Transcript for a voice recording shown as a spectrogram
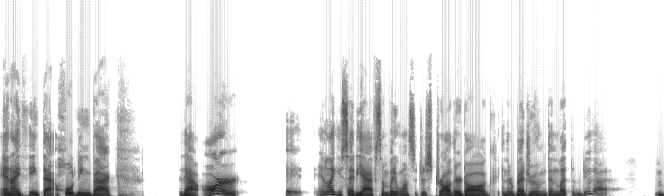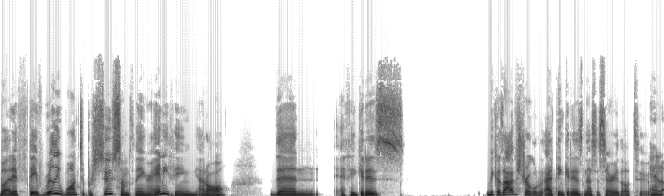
And I think that holding back that art, it, and like you said, yeah, if somebody wants to just draw their dog in their bedroom, then let them do that. But if they really want to pursue something or anything at all, then I think it is because I've struggled. I think it is necessary though to And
